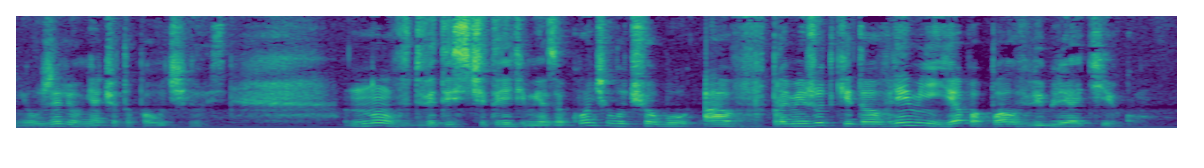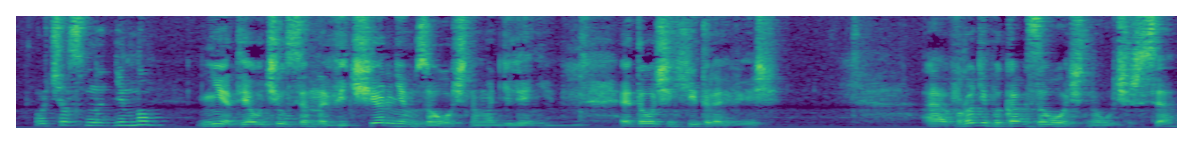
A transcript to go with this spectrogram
неужели у меня что-то получилось? Ну, в 2003 я закончил учебу, а в промежутке этого времени я попал в библиотеку. Учился на дневном? Нет, я учился на вечернем заочном отделении. Это очень хитрая вещь. Э, вроде бы как заочно учишься,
